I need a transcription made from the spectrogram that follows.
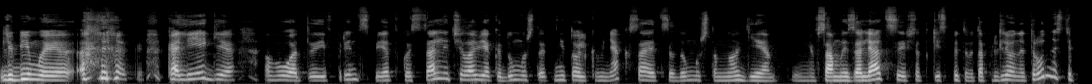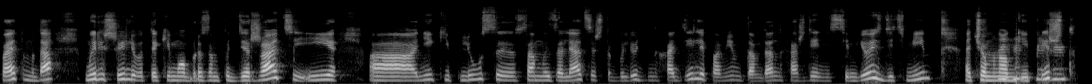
любимые коллеги, вот, и, в принципе, я такой социальный человек, и думаю, что это не только меня касается, думаю, что многие в самоизоляции все-таки испытывают определенные трудности, поэтому, да, мы решили вот таким образом поддержать и а, некие плюсы самоизоляции, чтобы люди находили, помимо там, да, нахождения с семьей, с детьми, о чем многие пишут,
